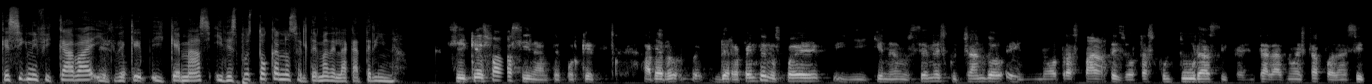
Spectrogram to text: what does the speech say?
qué significaba y, de qué, y qué más, y después tócanos el tema de la Catrina. Sí, que es fascinante porque a ver, de repente nos puede, y quienes nos estén escuchando en otras partes, de otras culturas diferentes a las nuestras, puedan decir,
